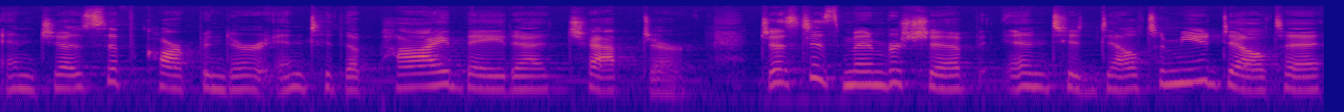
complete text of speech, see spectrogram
and Joseph Carpenter into the Pi Beta chapter. Just as membership into Delta Mu Delta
